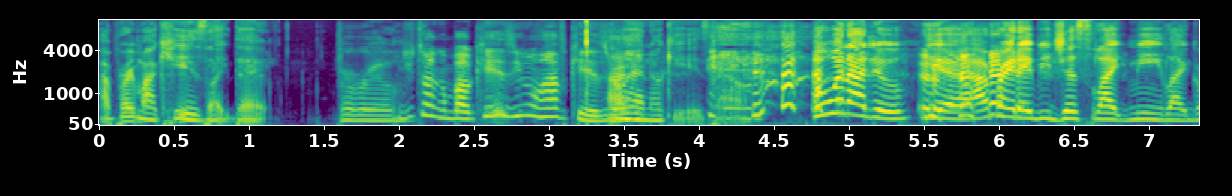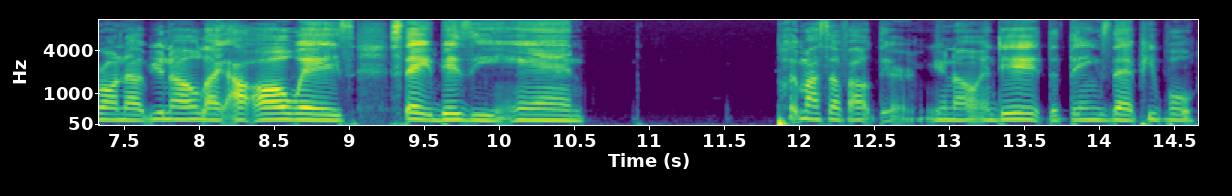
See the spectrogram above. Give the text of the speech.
I pray my kids like that for real. you talking about kids? You don't have kids, I don't have no kids now. but when I do, yeah, I pray they be just like me, like growing up, you know, like I always stayed busy and put myself out there, you know, and did the things that people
